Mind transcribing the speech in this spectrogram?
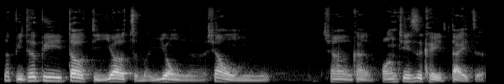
那比特币到底要怎么用呢？像我们想想看，黄金是可以带着，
